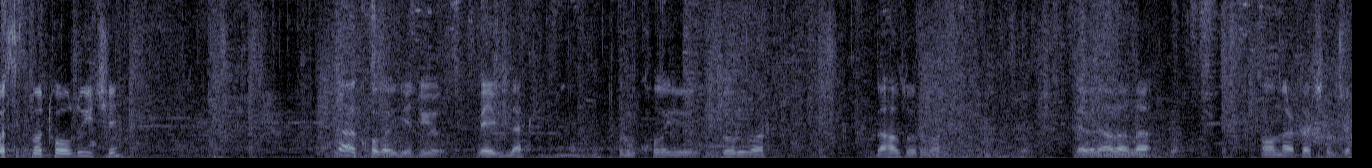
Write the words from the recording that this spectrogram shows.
Basit not olduğu için daha kolay geliyor wave'ler. Bunun kolayı zoru var. Daha zoru var. Level ala ala onlar da açılacak.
